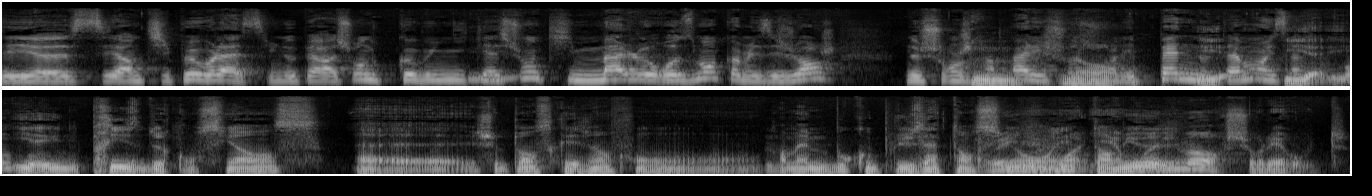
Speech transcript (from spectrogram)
Euh, c'est un petit peu, voilà, c'est une opération de communication qui, malheureusement, comme les Georges, ne changera hmm. pas les choses sur les peines notamment. Il y, y, a une prise de conscience. Euh, je pense que les gens font quand même beaucoup plus attention. et tant il y a moins de morts sur les routes.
